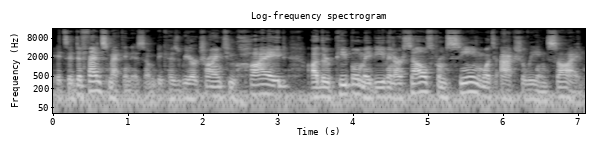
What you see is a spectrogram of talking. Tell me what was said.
It's a defense mechanism because we are trying to hide other people, maybe even ourselves, from seeing what's actually inside.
